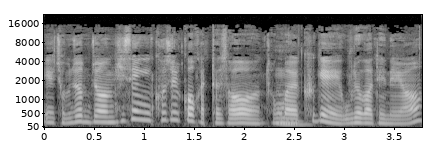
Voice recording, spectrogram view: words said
예, 점점점 희생이 커질 것 같아서 정말 음. 크게 우려가 되네요.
